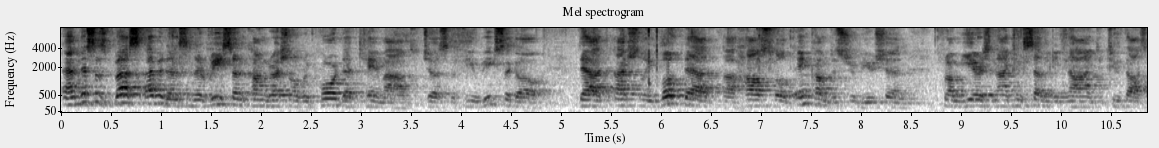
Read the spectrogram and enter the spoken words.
And this is best evidence in a recent congressional report that came out just a few weeks ago that actually looked at household income distribution from years 1979 to 2000.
